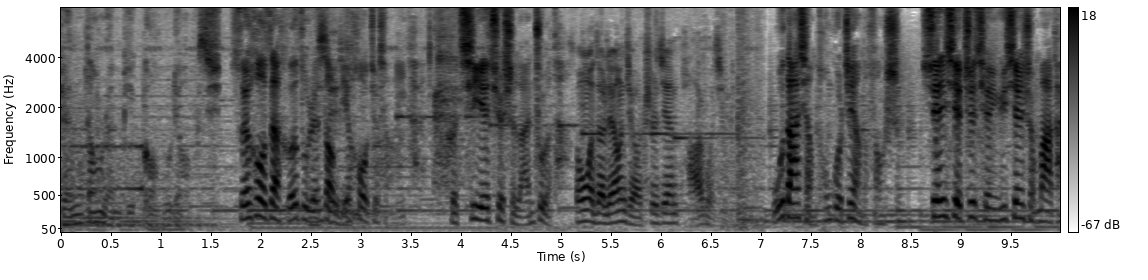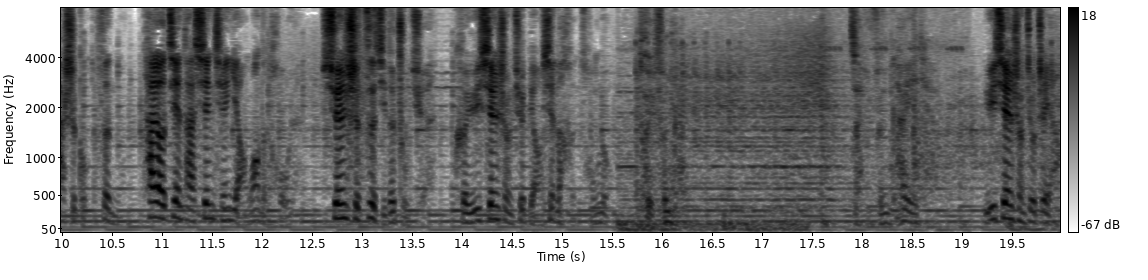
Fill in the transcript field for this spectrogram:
人当然比狗了不起。随后在合族人道别后就想离开，可七爷却是拦住了他。从我的两脚之间爬过去。武打想通过这样的方式宣泄之前于先生骂他是狗的愤怒，他要践踏先前仰望的头人，宣示自己的主权。可于先生却表现得很从容，腿分开，再分开一点。于先生就这样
